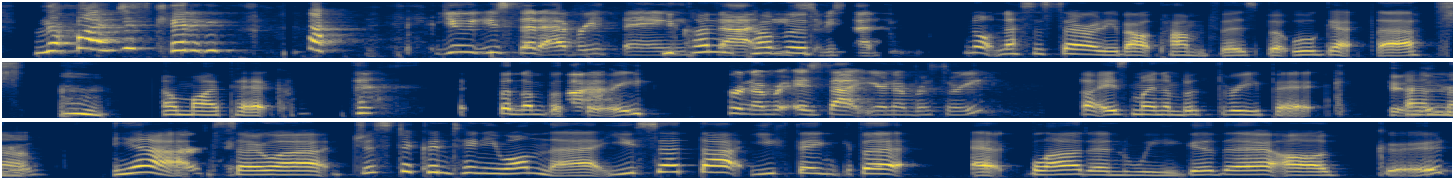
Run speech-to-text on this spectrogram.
no, I'm just kidding. you you said everything You kind of that needs covered- to be said. Not necessarily about Panthers, but we'll get there. On my pick, the number Ah. three. For number, is that your number three? That is my number three pick. Okay, there and you that, go. yeah. Perfect. So uh, just to continue on there, you said that you think that Ekblad and Weegar there are good.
